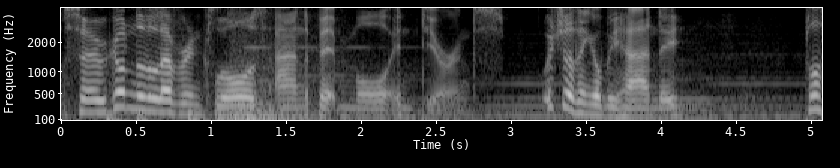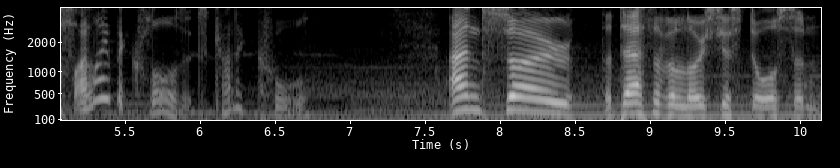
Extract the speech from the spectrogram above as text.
So we've got another lever in claws and a bit more endurance, which I think will be handy. Plus, I like the claws. It's kind of cool. And so, the death of Aloysius Dawson.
